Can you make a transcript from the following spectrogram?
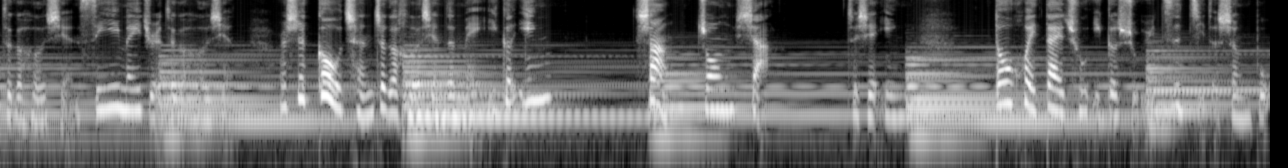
这个和弦、C major 这个和弦，而是构成这个和弦的每一个音，上、中、下这些音，都会带出一个属于自己的声部，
